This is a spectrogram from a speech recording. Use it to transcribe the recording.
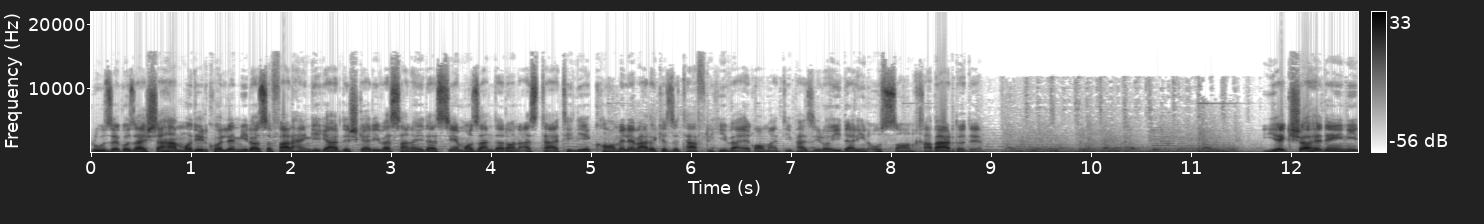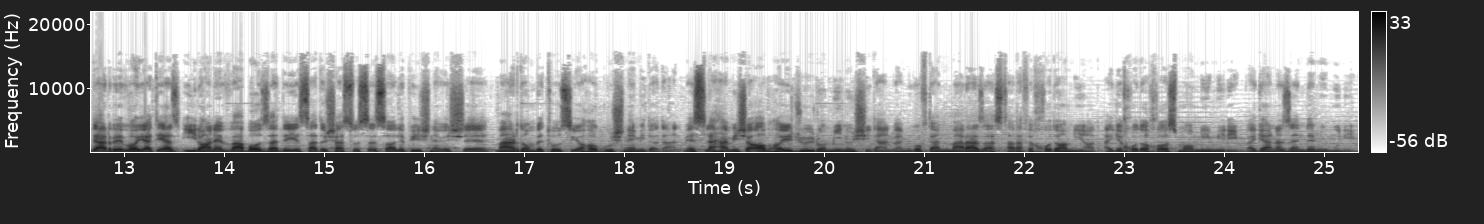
روز گذشته هم مدیر کل میراث فرهنگی گردشگری و صنایع دستی مازندران از تعطیلی کامل مراکز تفریحی و اقامتی پذیرایی در این استان خبر داده. یک شاهد اینی در روایتی از ایران وبازده 163 سال پیش نوشته مردم به توصیه ها گوش نمی‌دادند. مثل همیشه آبهای جوی رو می نوشیدن و می‌گفتند مرض از طرف خدا میاد. اگه خدا خواست ما میمیریم وگرنه زنده میمونیم.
